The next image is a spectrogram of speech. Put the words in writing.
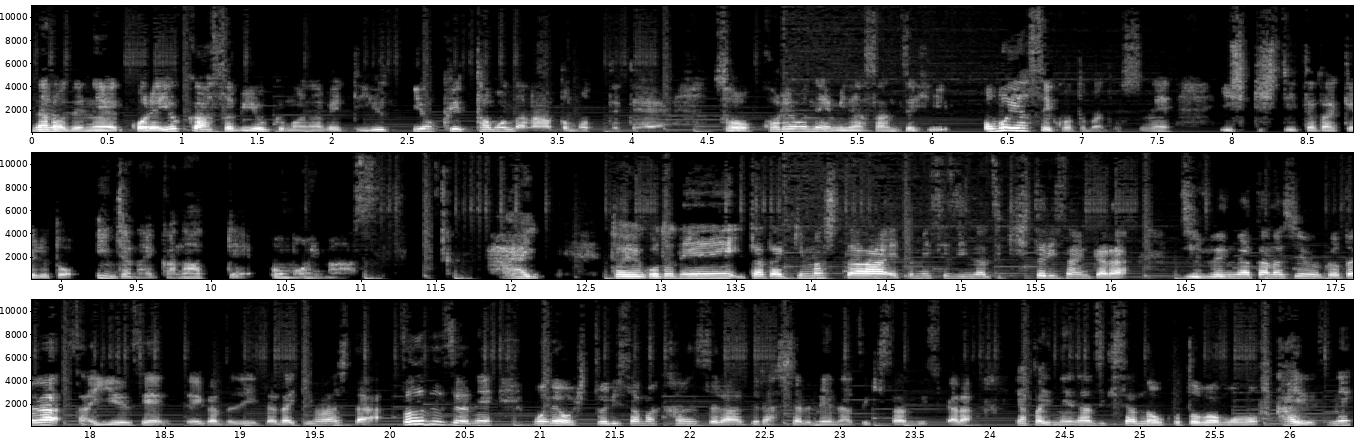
なのでね、これよく遊び、よく学べってよく言ったもんだなと思ってて、そう、これをね、皆さんぜひ覚えやすい言葉ですね、意識していただけるといいんじゃないかなって思います。はい。ということで、いただきました。えっと、メッセージなずきひとりさんから、自分が楽しむことが最優先ということでいただきました。そうですよね。もうね、お一人様カウンセラーでいらっしゃるね、なずきさんですから、やっぱりね、なずきさんのお言葉も深いですね。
